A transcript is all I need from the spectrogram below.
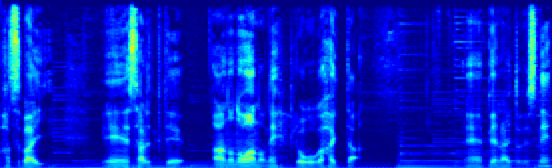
発売、えー、されてて、あのノアのね、ロゴが入った、えー、ペンライトですね。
